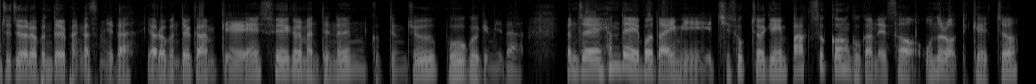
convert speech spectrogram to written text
주주 여러분들 반갑습니다. 여러분들과 함께 수익을 만드는 급등주 보호국입니다. 현재 현대에버다임이 지속적인 박스권 구간에서 오늘 어떻게 했죠?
